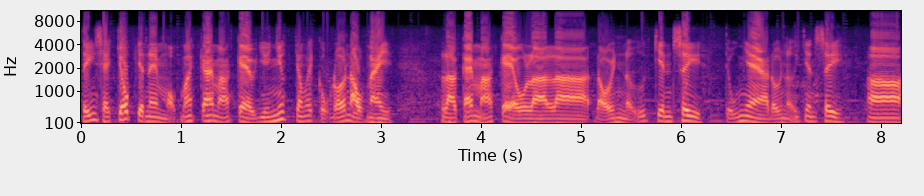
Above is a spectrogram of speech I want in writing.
tiến sẽ chốt cho anh em một cái mã kèo duy nhất trong cái cuộc đối đầu này là cái mã kèo là là đội nữ Chelsea chủ nhà đội nữ Chelsea à,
